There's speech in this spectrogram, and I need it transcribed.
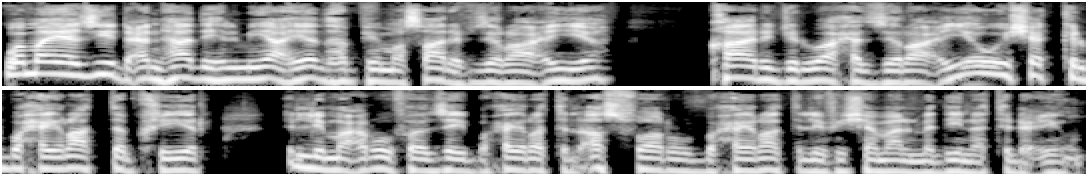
وما يزيد عن هذه المياه يذهب في مصارف زراعية خارج الواحة الزراعية ويشكل بحيرات تبخير اللي معروفة زي بحيرة الأصفر والبحيرات اللي في شمال مدينة العيون.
